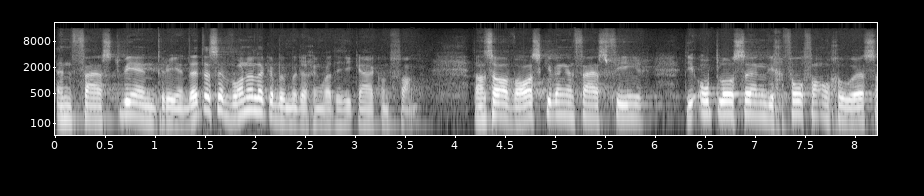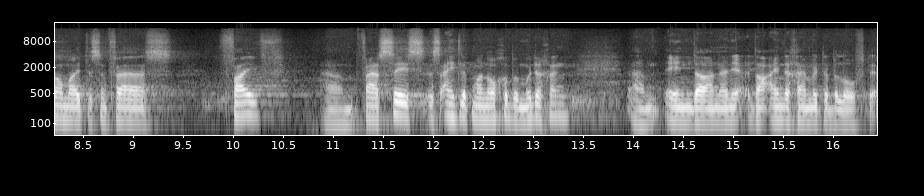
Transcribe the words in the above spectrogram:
in vers 2 en 3 en dit is 'n wonderlike bemoediging wat hierdie kerk ontvang. Dan sal 'n waarskuwing in vers 4, die oplossing, die gevolg van ongehoorsaamheid is in vers 5. Ehm um, vers 6 is eintlik maar nog 'n bemoediging. Ehm um, en dan dan eindig hy met 'n belofte.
